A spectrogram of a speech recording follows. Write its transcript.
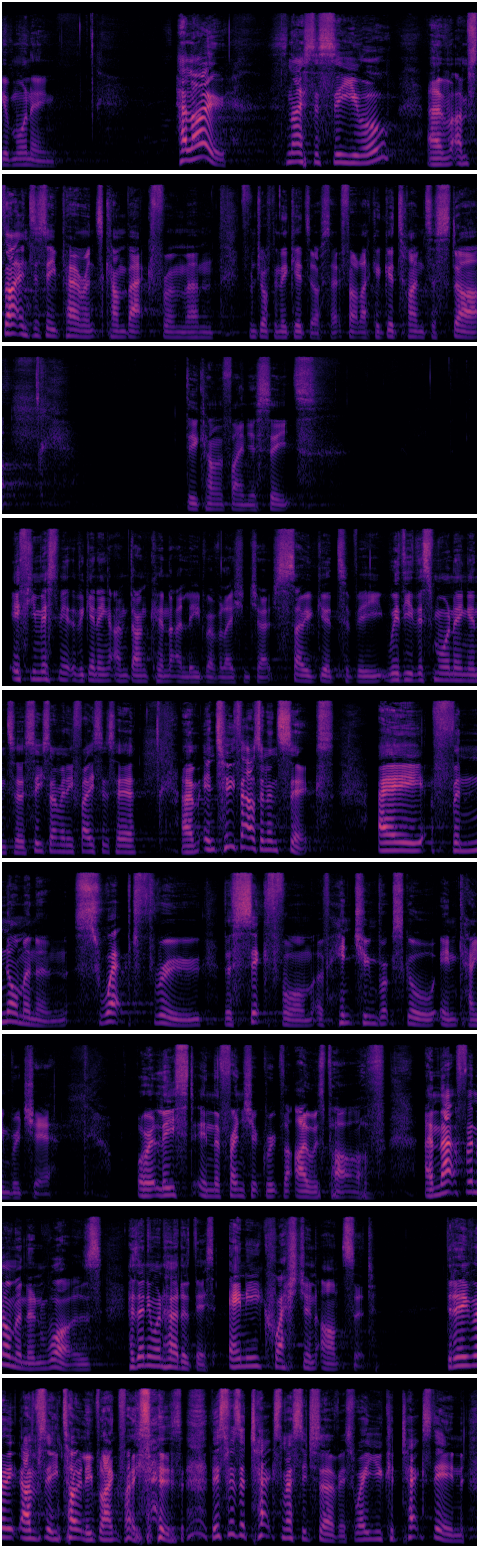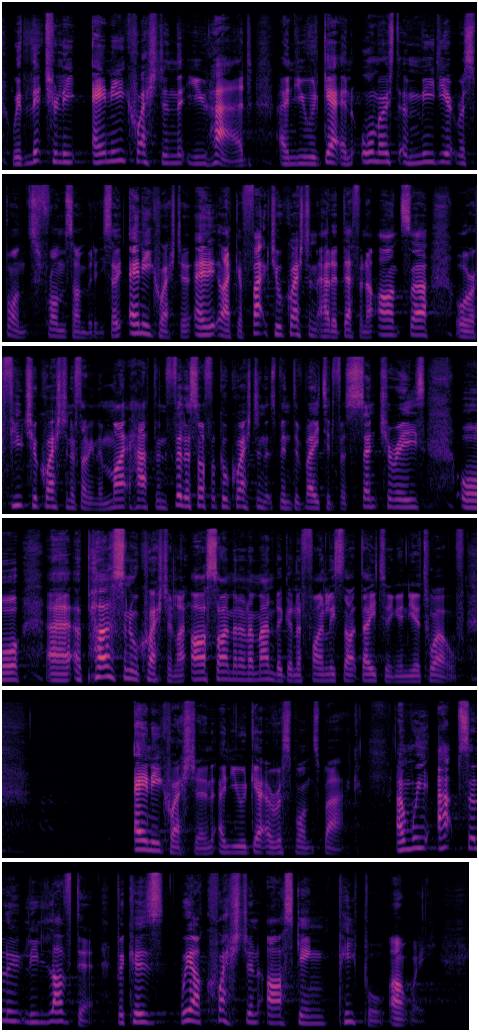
good morning. Hello, it's nice to see you all. Um, I'm starting to see parents come back from, um, from dropping the kids off, so it felt like a good time to start. Do come and find your seats. If you missed me at the beginning, I'm Duncan. I lead Revelation Church. So good to be with you this morning and to see so many faces here. Um, in 2006, a phenomenon swept through the sixth form of Hinchingbrooke School in Cambridgeshire, or at least in the friendship group that I was part of. And that phenomenon was has anyone heard of this? Any question answered. Did anybody? I'm seeing totally blank faces. this was a text message service where you could text in with literally any question that you had, and you would get an almost immediate response from somebody. So, any question, any, like a factual question that had a definite answer, or a future question of something that might happen, philosophical question that's been debated for centuries, or uh, a personal question like, Are Simon and Amanda going to finally start dating in year 12? Any question, and you would get a response back. And we absolutely loved it because we are question asking people, aren't we?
